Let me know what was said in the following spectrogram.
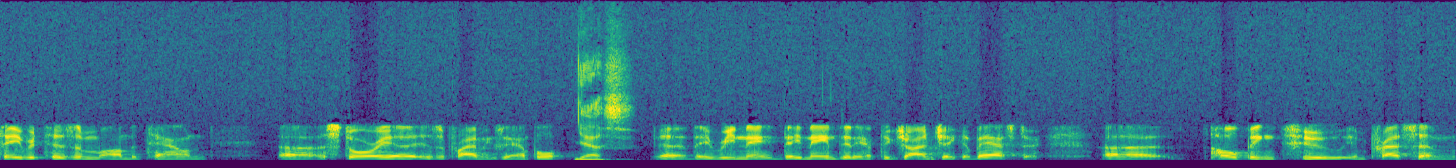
favoritism on the town. Uh, Astoria is a prime example. yes. Uh, they renamed they named it after John Jacob Astor, uh, hoping to impress him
